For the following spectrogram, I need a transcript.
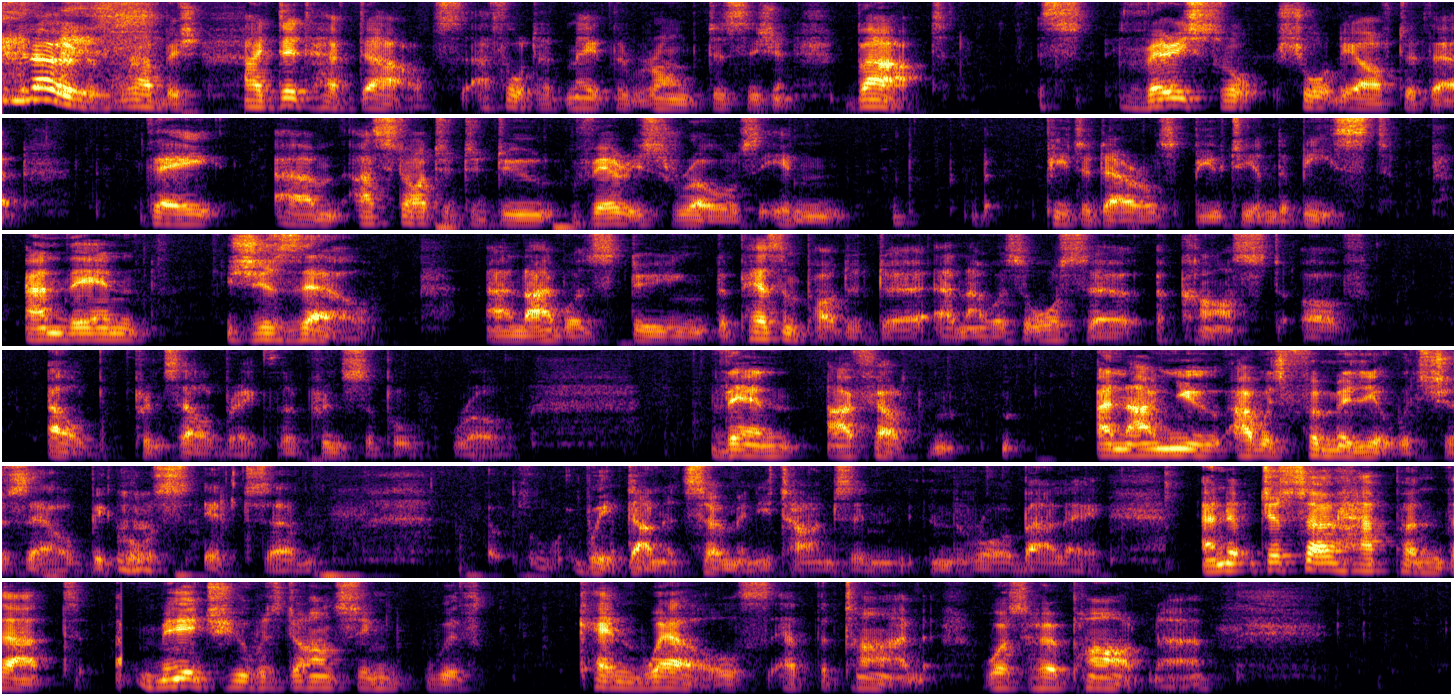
Load of rubbish. I did have doubts. I thought I'd made the wrong decision. But very so- shortly after that, they, um, I started to do various roles in Peter Darrell's Beauty and the Beast. And then Giselle. And I was doing the Peasant Pas de Deux, and I was also a cast of El, Prince Albrecht, the principal role, then I felt, and I knew I was familiar with Giselle because mm-hmm. it, um, we'd done it so many times in, in the Royal Ballet. And it just so happened that Midge, who was dancing with Ken Wells at the time, was her partner.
